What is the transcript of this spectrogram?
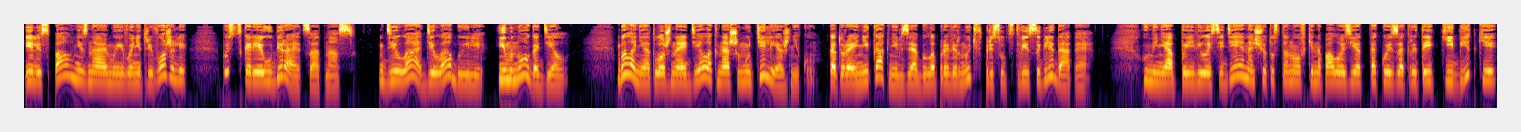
или спал, не знаю, мы его не тревожили. Пусть скорее убирается от нас. Дела, дела были, и много дел. Было неотложное дело к нашему тележнику, которое никак нельзя было провернуть в присутствии соглядатая. У меня появилась идея насчет установки на полозья такой закрытой кибитки,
